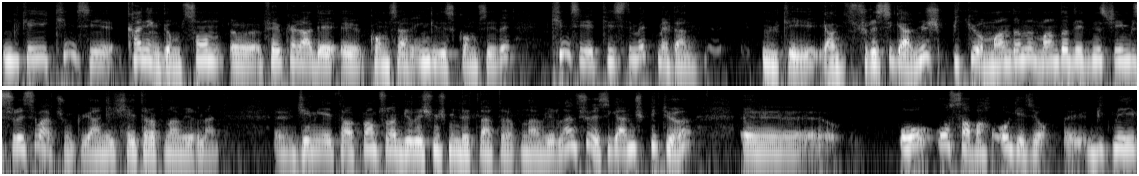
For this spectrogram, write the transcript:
ülkeyi kimseye Cunningham son e, fevkalade e, komiser İngiliz komiseri kimseye teslim etmeden ülkeyi yani süresi gelmiş bitiyor. Mandanın manda dediğiniz şeyin bir süresi var çünkü yani şey tarafından verilen e, Cemiyeti sonra Birleşmiş Milletler tarafından verilen süresi gelmiş bitiyor. E, o o sabah o gece e, bitmeyi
